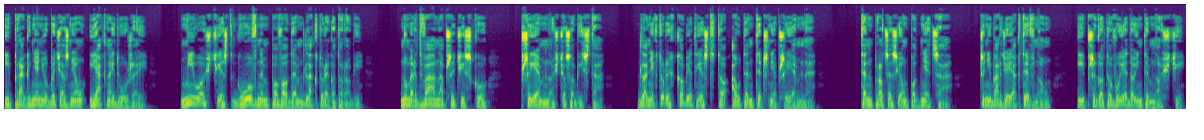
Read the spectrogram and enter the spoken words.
i pragnieniu bycia z nią jak najdłużej. Miłość jest głównym powodem, dla którego to robi. Numer dwa na przycisku przyjemność osobista. Dla niektórych kobiet jest to autentycznie przyjemne. Ten proces ją podnieca, czyni bardziej aktywną i przygotowuje do intymności.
